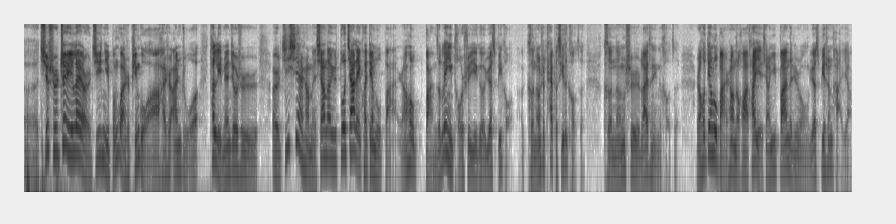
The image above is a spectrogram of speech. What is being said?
呃，其实这一类耳机，你甭管是苹果啊还是安卓，它里面就是耳机线上面相当于多加了一块电路板，然后板子另一头是一个 USB 口，可能是 Type C 的口子，可能是 Lightning 的口子。然后电路板上的话，它也像一般的这种 USB 声卡一样，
